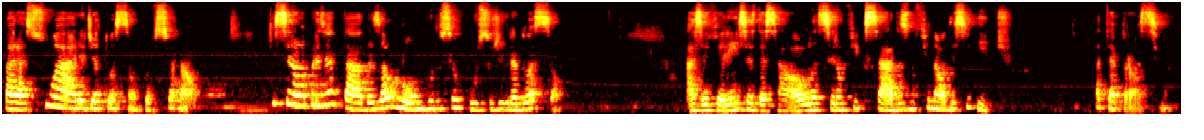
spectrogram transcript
para a sua área de atuação profissional, que serão apresentadas ao longo do seu curso de graduação. As referências dessa aula serão fixadas no final desse vídeo. Até a próxima!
